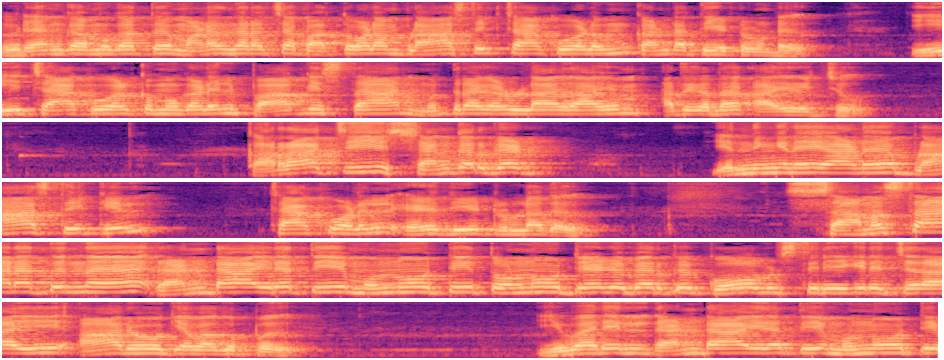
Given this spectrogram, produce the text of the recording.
തുരങ്കമുഖത്ത് മണൽ നിറച്ച പത്തോളം പ്ലാസ്റ്റിക് ചാക്കുകളും കണ്ടെത്തിയിട്ടുണ്ട്. ഈ ചാക്കുകൾക്ക് മുകളിൽ പാകിസ്ഥാൻ മുദ്രകളുള്ളതായും അധികൃതർ അറിയിച്ചു. കറാച്ചി ശങ്കർഗഡ് എന്നിങ്ങനെയാണ് പ്ലാസ്റ്റിക്കിൽ ചാക്കുകളിൽ എഴുതിയിട്ടുള്ളത്. സംസ്ഥാനത്ത് നിന്ന് രണ്ടായിരത്തി മുന്നൂറ്റി തൊണ്ണൂറ്റേഴ് പേർക്ക് കോവിഡ് സ്ഥിരീകരിച്ചതായി ആരോഗ്യ വകുപ്പ് ഇവരിൽ രണ്ടായിരത്തി മുന്നൂറ്റി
